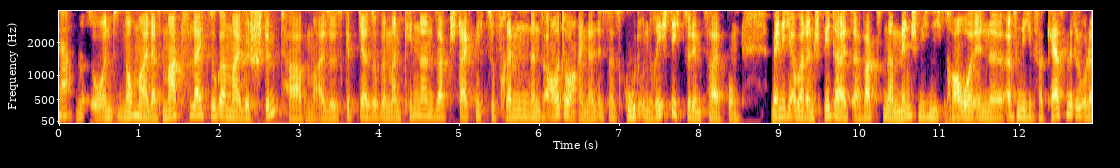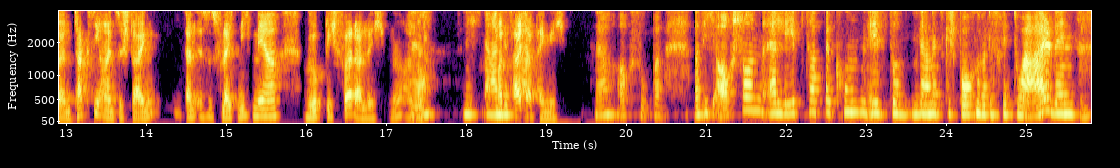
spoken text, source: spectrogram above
Ja. Ne, so, und nochmal, das mag vielleicht sogar mal gestimmt haben. Also es gibt ja so, wenn man Kindern sagt, steigt nicht zu Fremden ins Auto ein, dann ist das gut und richtig zu dem Zeitpunkt. Wenn ich aber dann später als erwachsener Mensch mich nicht traue, in öffentliche Verkehrsmittel oder ein Taxi einzusteigen, dann ist es vielleicht nicht mehr wirklich förderlich. Ne? Also ja, nicht mehr ist mal zeitabhängig. Ja, auch super. Was ich auch schon erlebt habe bei Kunden ist, und wir haben jetzt gesprochen über das Ritual, wenn mhm.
